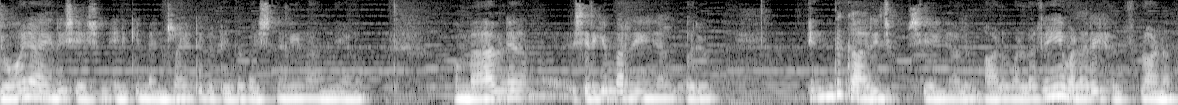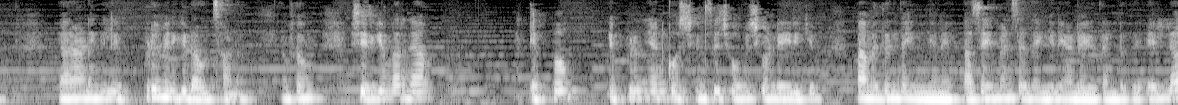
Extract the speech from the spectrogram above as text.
ജോയിൻ ആയതിനു ശേഷം എനിക്ക് മെന്ററായിട്ട് കിട്ടിയത് വൈഷ്ണവി മാമിനെയാണ്. മാമിന് ശരിക്കും പറഞ്ഞു കഴിഞ്ഞാൽ ഒരു എന്ത് കാര്യം ചോദിച്ചു കഴിഞ്ഞാലും ആൾ വളരെ വളരെ ഹെൽപ്ഫുള്ളാണ് ഞാനാണെങ്കിൽ എപ്പോഴും എനിക്ക് ഡൗട്ട്സ് ആണ്. അപ്പം ശരിക്കും പറഞ്ഞാൽ എപ്പം എപ്പോഴും ഞാൻ ക്വസ്റ്റ്യൻസ് ചോദിച്ചുകൊണ്ടേയിരിക്കും. മാം ഇതെന്താ ഇങ്ങനെ? അസൈൻമെന്റ്സ് എന്താ? എങ്ങനെയാണ് എഴുതേണ്ടത്? എല്ലാ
